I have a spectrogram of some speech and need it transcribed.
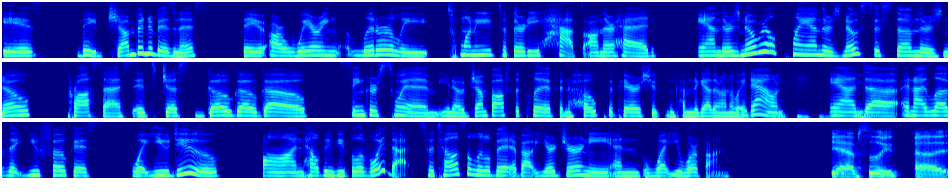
is they jump into business. They are wearing literally 20 to 30 hats on their head. And there's no real plan, there's no system, there's no process. It's just go, go, go, sink or swim, you know, jump off the cliff and hope the parachute can come together on the way down. and uh, and I love that you focus what you do on helping people avoid that. So tell us a little bit about your journey and what you work on. Yeah, absolutely. Uh,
